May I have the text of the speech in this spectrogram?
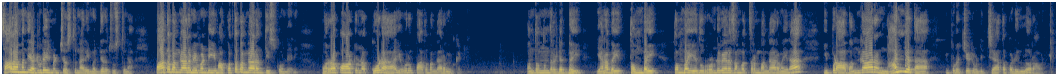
చాలామంది అడ్వర్టైజ్మెంట్ చేస్తున్నారు ఈ మధ్యన చూస్తున్నా పాత బంగారం ఇవ్వండి మా కొత్త బంగారం తీసుకోండి అని. పొరపాటున కూడా ఎవరు పాత బంగారం ఇవ్వకండి. పంతొమ్మిది వందల డెబ్భై ఎనభై తొంభై తొంభై ఐదు రెండు వేల సంవత్సరం బంగారమైనా ఇప్పుడు ఆ బంగార నాణ్యత ఇప్పుడు వచ్చేటువంటి చేతపడిల్లో రావట్లేదు.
